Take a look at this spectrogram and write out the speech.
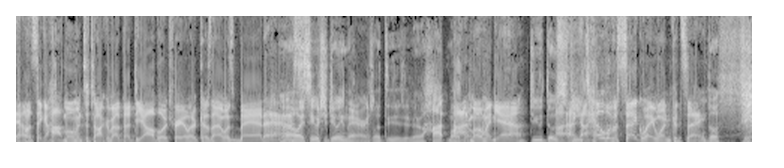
Yeah. Let's take a hot moment to talk about that Diablo trailer because that was badass. Oh, I see what you're doing there. Let the uh, hot moment, Hot moment. Yeah. dude. Those A- feet, a hell of a segue, one could say. the feet.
